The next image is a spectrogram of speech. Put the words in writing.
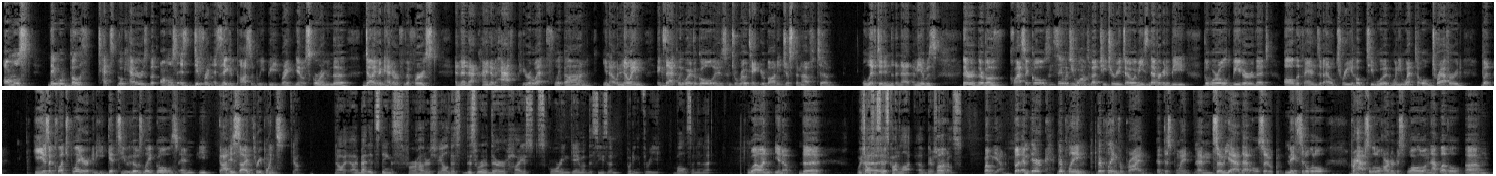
almost they were both textbook headers, but almost as different as they could possibly be, right? You know, scoring the diving header for the first, and then that kind of half pirouette flick on, you know, and knowing exactly where the goal is and to rotate your body just enough to lift it into the net. I mean, it was they're they're both classic goals. And say what you want about Chicharito, I mean, he's never going to be the world beater that all the fans of El Tri hoped he would when he went to Old Trafford. But he is a clutch player, and he gets you those late goals, and he got his side three points. Yeah. No, I, I bet it stings for Huddersfield. This this were their highest scoring game of the season, putting three balls in the net. Well, and you know the which also uh, says quite a lot of their struggles. Well, yeah, but I mean, they're they're playing they're playing for pride at this point, yeah. and so yeah, that also makes it a little perhaps a little harder to swallow on that level. Um,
